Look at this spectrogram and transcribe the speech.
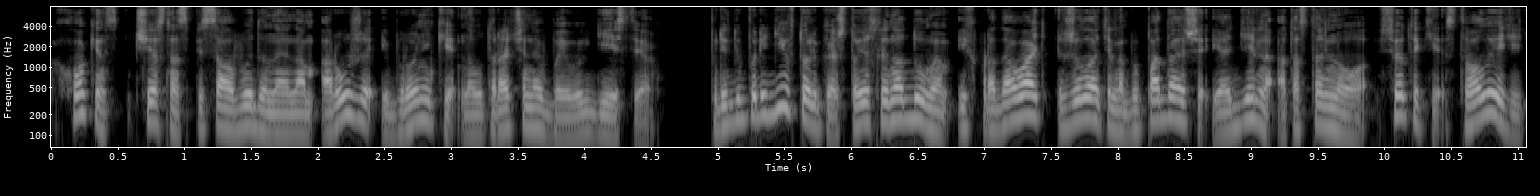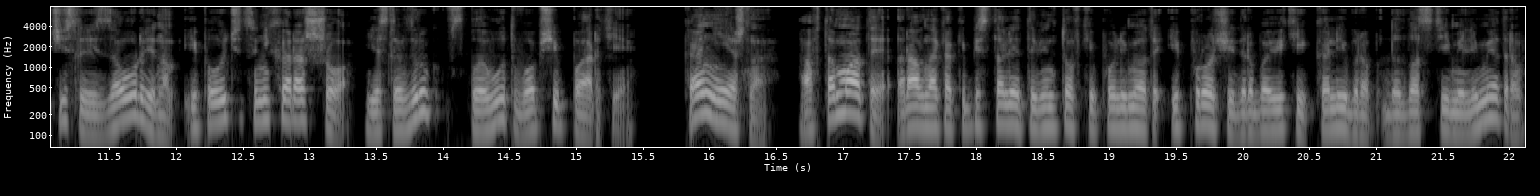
Хокинс честно списал выданное нам оружие и броники на утраченное в боевых действиях. Предупредив только, что если надумаем их продавать, желательно бы подальше и отдельно от остального. Все-таки стволы эти числились за орденом и получится нехорошо, если вдруг всплывут в общей партии. Конечно, Автоматы, равно как и пистолеты, винтовки, пулеметы и прочие дробовики калибров до 20 мм,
